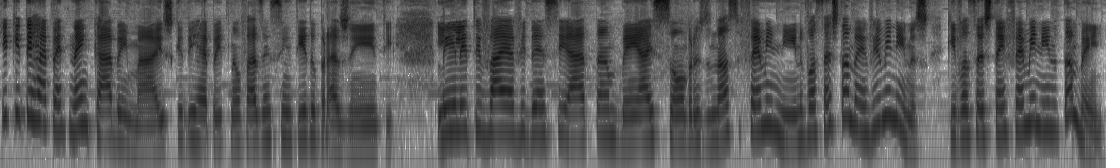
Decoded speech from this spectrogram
e que de repente nem cabem mais, que de repente não fazem sentido pra gente. Lilith vai evidenciar também as sombras do nosso feminino, vocês também, viu, meninos? Que vocês têm feminino também.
